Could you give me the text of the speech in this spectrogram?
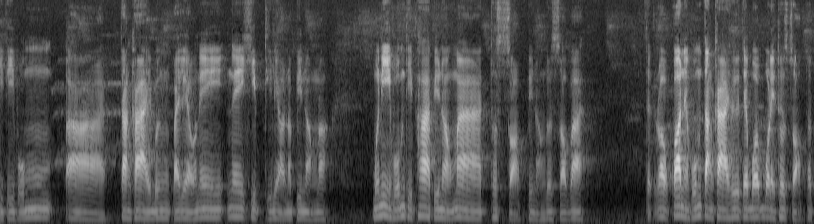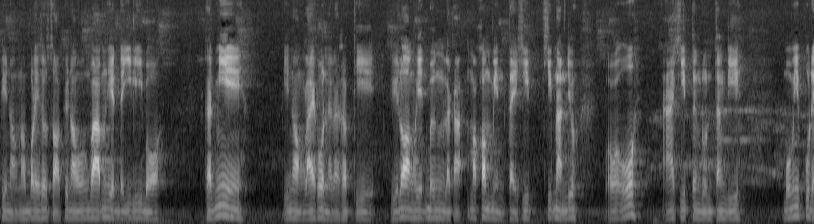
ที่ที่ผมอ่าตั้งค่ายเบิ่งไปแล้วในในคลิปที่แล้วนะพี่น้องเนาะมื้อนี้ผมสิพาพี่น้องมาทดสอบพี่น้องทดสอบว่าแต่รอบก่อนเนี่ยผมตั้งค่ายคือแต่บ่บ่ได้ทดสอบเนาะพี่น้องเนาะบ่ได้ทดสอบพี่น้องว่ามันเฮ็ดได้อีหลีบ่ก็มีพี่น้องหลายคนแหละครับ ที่ที่ลองเฮ็ดเบิ่งแล้วก็มาคอมเมนต์ใต้คลิปคลิปนั้นอยู่บอกว่าโอ้ยหาคลิปตั้งดนตั้งดีบ่มีผู้ใด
